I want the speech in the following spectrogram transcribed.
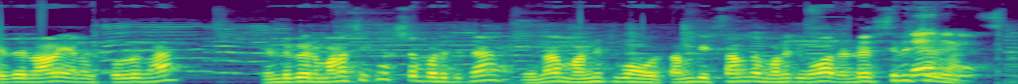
எதுனாலும் எனக்கு சொல்லுங்க. ரெண்டு பேரும் மனசு கஷ்டப்படுத்திட்டேன். எதனா மன்னிச்சுக்கோங்க. ஒரு தம்பி சார்ந்த மன்னிச்சுக்கோங்க. ரெண்டு பேரும் சிரிச்சிருங்க. சரி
